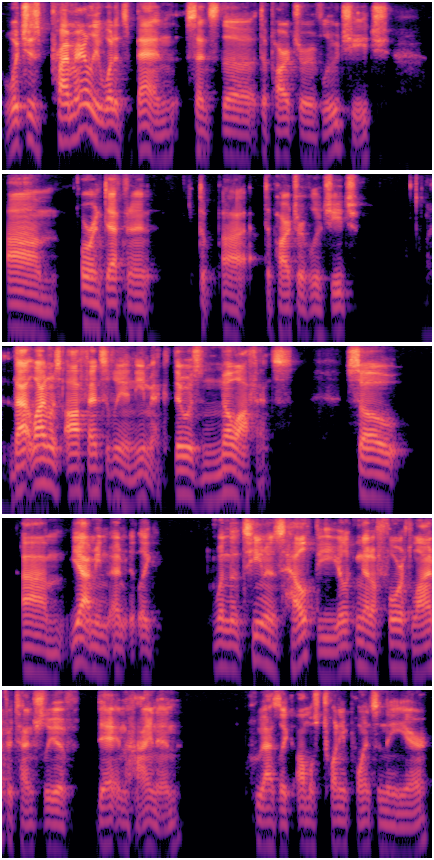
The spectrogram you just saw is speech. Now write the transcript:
which is primarily what it's been since the departure of Lucic, um, or indefinite de- uh, departure of Lucic. That line was offensively anemic. There was no offense. So, um, yeah, I mean, I mean like when the team is healthy, you're looking at a fourth line potentially of Danton Heinen, who has like almost 20 points in the year.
